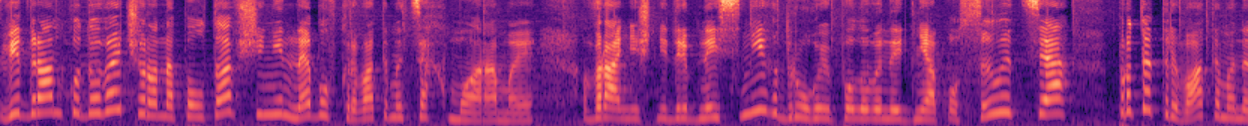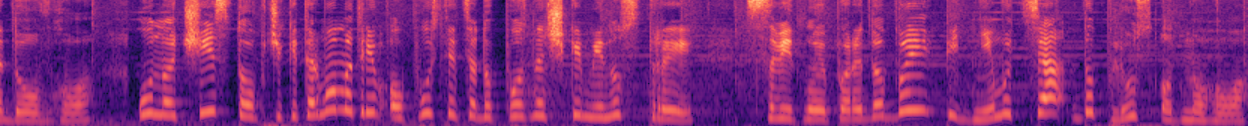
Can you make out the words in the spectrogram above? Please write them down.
Від ранку до вечора на Полтавщині небо вкриватиметься хмарами. Вранішній дрібний сніг другої половини дня посилиться, проте триватиме недовго. Уночі стовпчики термометрів опустяться до позначки мінус 3. Світлої передоби піднімуться до плюс одного.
